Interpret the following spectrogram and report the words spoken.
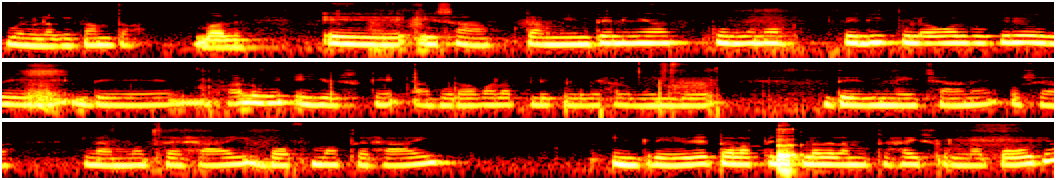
Bueno, la que canta. Vale. Eh, esa también tenía como una película o algo creo de, de Halloween y yo es que adoraba la película de Halloween de, de Disney Channel o sea la Monster High, Bob Monster High increíble, todas las películas de la Monster High son la polla,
